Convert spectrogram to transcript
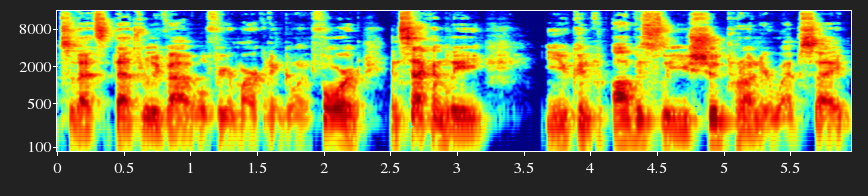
So that's that's really valuable for your marketing going forward. And secondly, you can obviously you should put on your website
